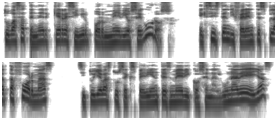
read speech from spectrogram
tú vas a tener que recibir por medios seguros. Existen diferentes plataformas, si tú llevas tus expedientes médicos en alguna de ellas,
